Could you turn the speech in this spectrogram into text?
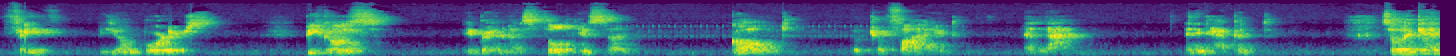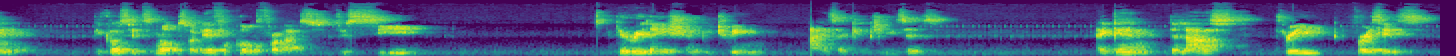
faith beyond borders. Because Abraham has told his son, God will provide a lamb. And it happened. So again, because it's not so difficult for us to see the relation between Isaac and Jesus, again, the last three verses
